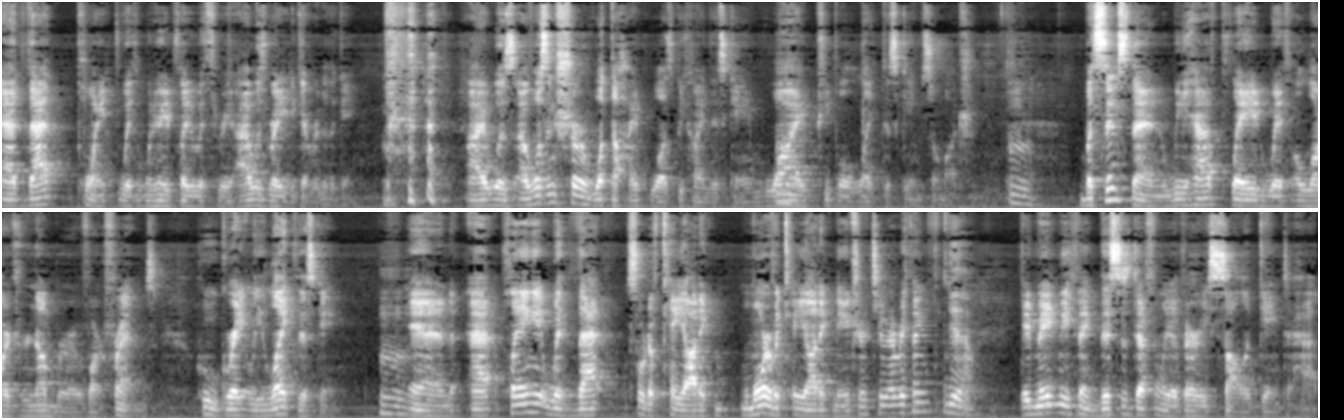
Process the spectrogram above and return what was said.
at that point, with when we had played with three, I was ready to get rid of the game. I was I wasn't sure what the hype was behind this game, mm. why people like this game so much. Mm. But since then, we have played with a larger number of our friends who greatly like this game. Mm. And at playing it with that sort of chaotic, more of a chaotic nature to everything, Yeah, it made me think this is definitely a very solid game to have.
